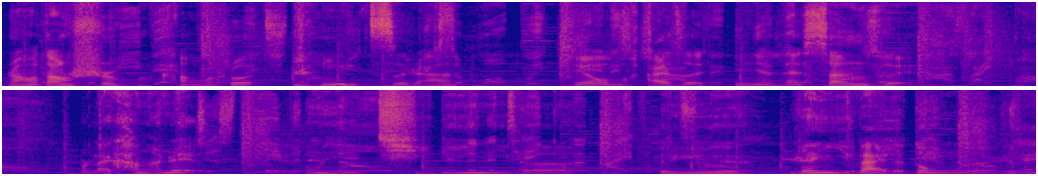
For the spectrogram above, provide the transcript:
然后当时我看我说人与自然，因为我们孩子今年才三岁，来看看这个，这个东西启迪你的对于人以外的动物的这种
